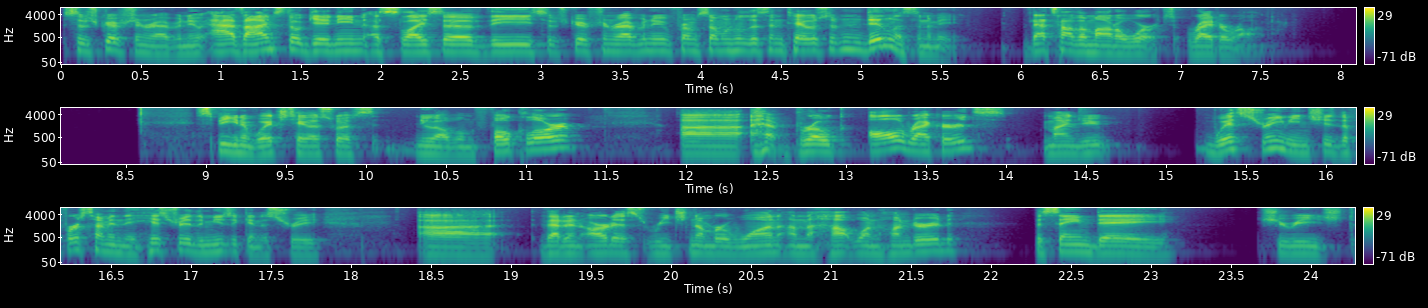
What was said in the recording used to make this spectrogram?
subscription revenue, as I'm still getting a slice of the subscription revenue from someone who listened to Taylor Swift and didn't listen to me. That's how the model works, right or wrong. Speaking of which, Taylor Swift's new album, Folklore, uh, broke all records, mind you, with streaming. She's the first time in the history of the music industry uh, that an artist reached number one on the Hot 100 the same day she reached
